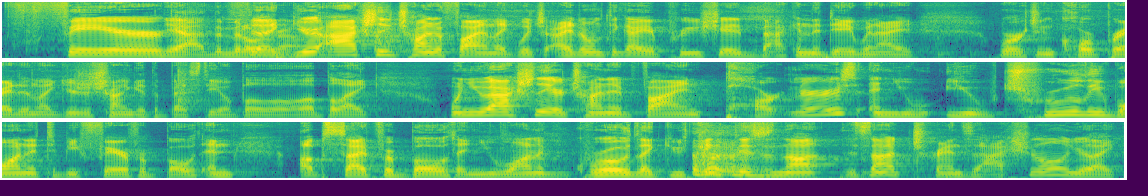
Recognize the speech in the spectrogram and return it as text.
fair Yeah, the middle like ground. you're actually trying to find like which i don't think i appreciated back in the day when i worked in corporate and like you're just trying to get the best deal blah blah blah. But like when you actually are trying to find partners and you you truly want it to be fair for both and upside for both and you want to grow like you think this is not it's not transactional you're like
